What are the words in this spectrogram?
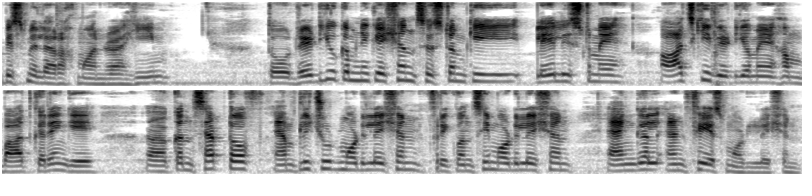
बिसमीम तो रेडियो कम्युनिकेशन सिस्टम की प्लेलिस्ट में आज की वीडियो में हम बात करेंगे concept of amplitude modulation frequency modulation angle and phase modulation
